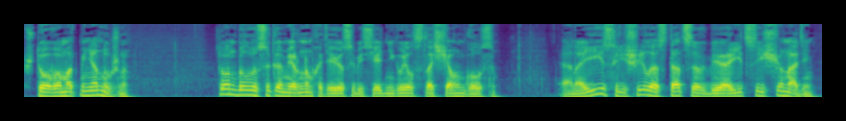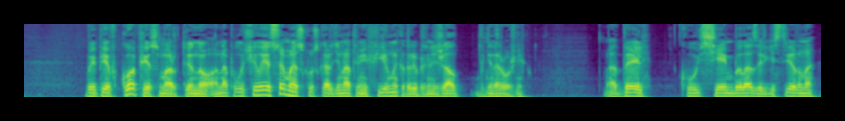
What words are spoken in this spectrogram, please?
«Что вам от меня нужно?» Тон был высокомерным, хотя ее собеседник говорил слащавым голосом. Анаис решила остаться в Биорице еще на день. Выпив кофе с Мартыно, она получила смс с координатами фирмы, которой принадлежал внедорожник. Модель Q7 была зарегистрирована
